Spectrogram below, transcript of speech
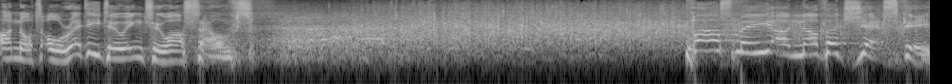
are not already doing to ourselves. Pass me another jet ski.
